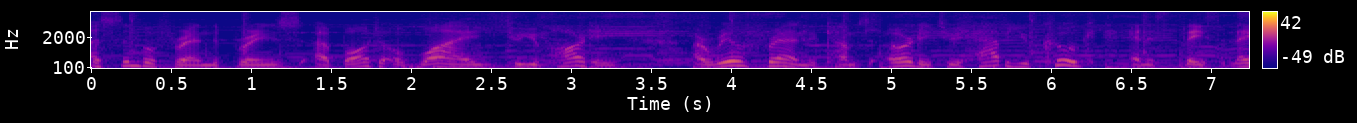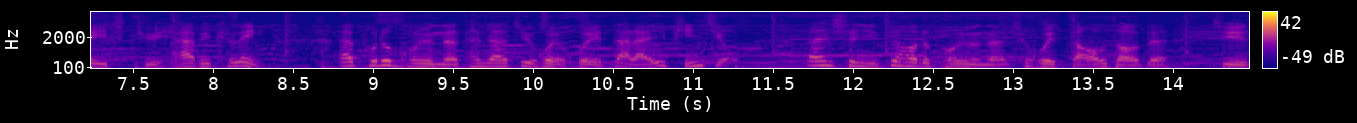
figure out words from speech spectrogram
A simple friend brings a bottle of wine to your party. A real friend comes early to help you cook and stays late to help you clean. 哎，普通朋友呢，参加聚会会带来一瓶酒，但是你最好的朋友呢，却会早早的去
